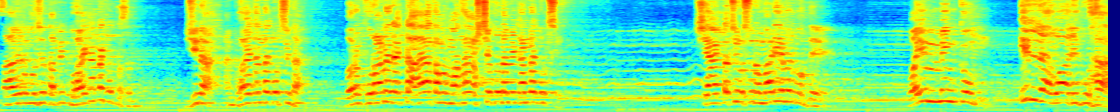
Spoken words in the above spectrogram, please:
সাহাবীরা বলছেন, আপনি ভয় কান্না করতেছেন? জি না, আমি ভয় কান্না করছি না। বরং কোরআনের একটা আয়াত আমার মাথায় আসছে বলে আমি কান্না করছি। সে একটা ছিল সূরা মারিয়ামের মধ্যে। ওয়াইম মিনকুম ইল্লা ওয়ারিদুহা,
